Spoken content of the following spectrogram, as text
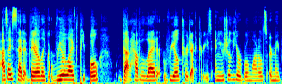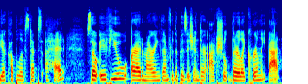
as I said they're like real life people that have led real trajectories and usually your role models are maybe a couple of steps ahead. So if you are admiring them for the position they're actual they're like currently at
